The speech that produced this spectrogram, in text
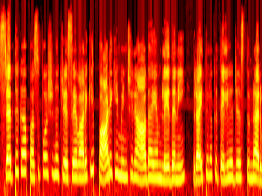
శ్రద్ధగా పశుపోషణ చేసేవారికి పాడికి మించిన ఆదాయం లేదని రైతులకు తెలియజేస్తున్నారు.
